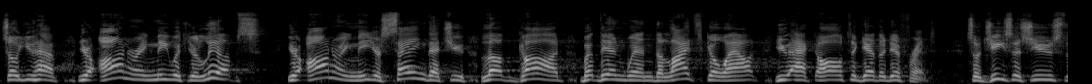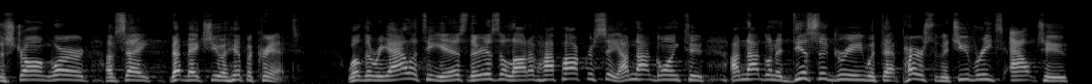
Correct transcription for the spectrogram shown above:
So you have, you're honoring me with your lips. You're honoring me. You're saying that you love God, but then when the lights go out, you act altogether different. So Jesus used the strong word of saying, That makes you a hypocrite. Well, the reality is there is a lot of hypocrisy. I'm not going to I'm not going to disagree with that person that you've reached out to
